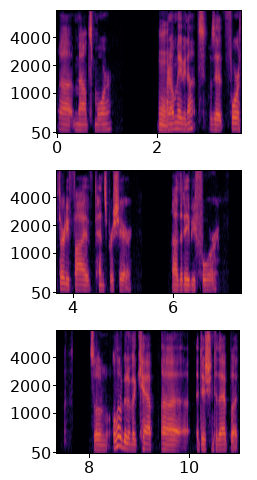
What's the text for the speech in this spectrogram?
uh, amount more. I don't know, maybe not. It was at 435 pence per share uh, the day before. So a little bit of a cap uh, addition to that, but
